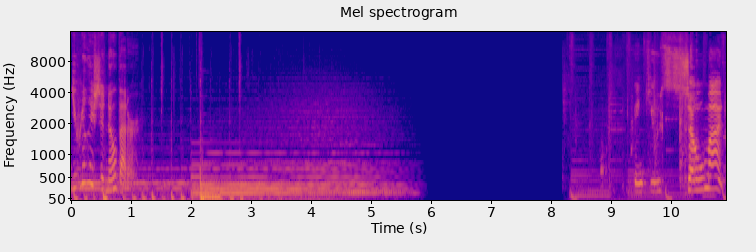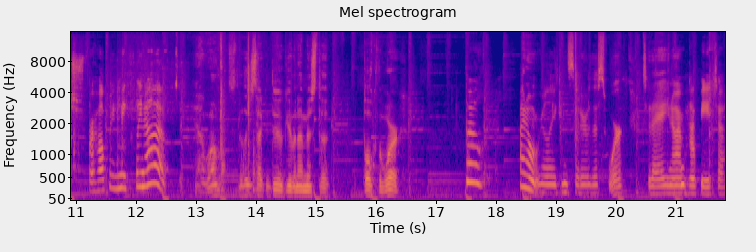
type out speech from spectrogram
You really should know better. Thank you so much for helping me clean up. Yeah, well, it's the least I can do given I missed the bulk of the work. Well, I don't really consider this work today. You know, I'm happy to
